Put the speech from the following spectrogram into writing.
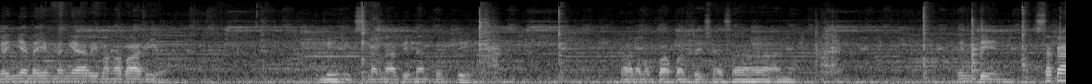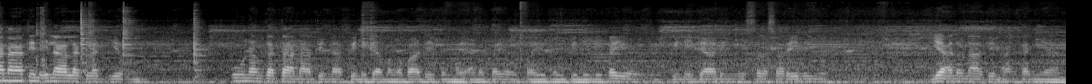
ganyan na yung nangyari mga buddy oh. Mimix lang natin ng konti para magpapantay siya sa ano And then, saka natin ilalaglag yung unang gata natin na piniga mga buddy kung may ano kayo, kayo may binili kayo, pinigaling nyo sa sarili nyo. Iyaano natin ang kanyang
